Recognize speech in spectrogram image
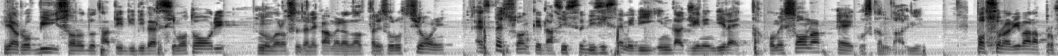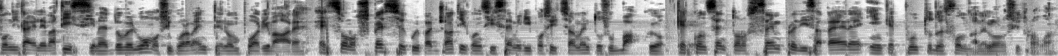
Gli ROV sono dotati di diversi motori, numerose telecamere ad alta risoluzione e spesso anche da di sistemi di indagine in diretta come sonar e ecoscandagli possono arrivare a profondità elevatissime dove l'uomo sicuramente non può arrivare e sono spesso equipaggiati con sistemi di posizionamento subacqueo che consentono sempre di sapere in che punto del fondale loro si trovano.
